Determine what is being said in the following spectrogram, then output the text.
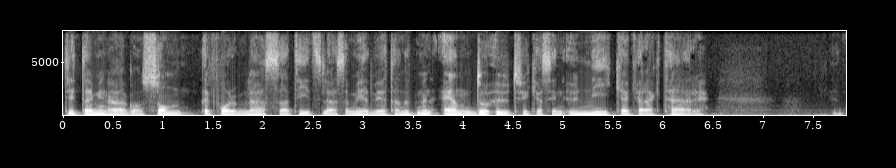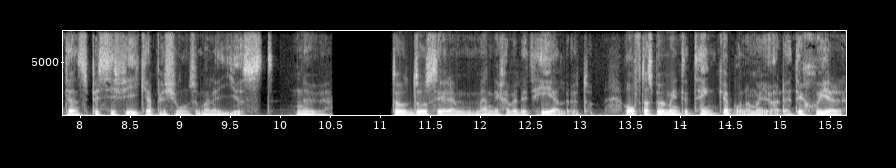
titta i mina ögon som det formlösa, tidslösa medvetandet men ändå uttrycka sin unika karaktär. Den specifika person som man är just nu. Då, då ser en människa väldigt hel ut. Och oftast behöver man inte tänka på när man gör det. Det sker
